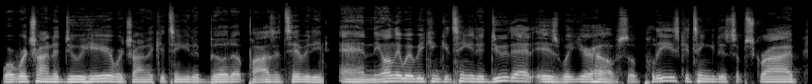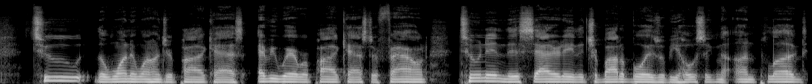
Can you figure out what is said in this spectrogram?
what we're trying to do here, we're trying to continue to build up positivity. And the only way we can continue to do that is with your help. So please continue to subscribe to the one in 100 podcast everywhere where podcasts are found. Tune in this Saturday. The Ciabatta Boys will be hosting the unplugged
